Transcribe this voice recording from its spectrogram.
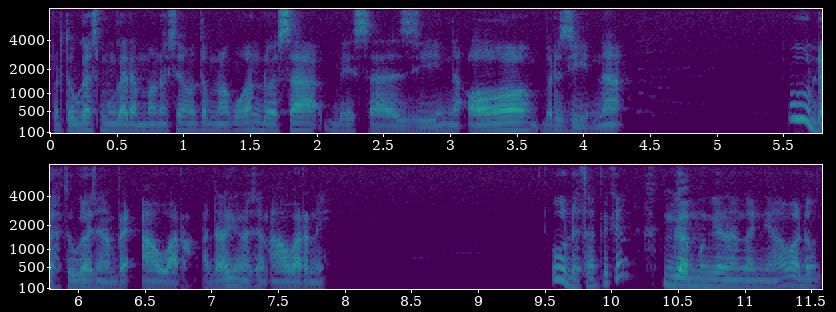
bertugas menggoda manusia untuk melakukan dosa besa zina. Oh berzina. Udah tugas sampai awar ada lagi ngasih awar nih? Udah tapi kan nggak menghilangkan nyawa dong.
